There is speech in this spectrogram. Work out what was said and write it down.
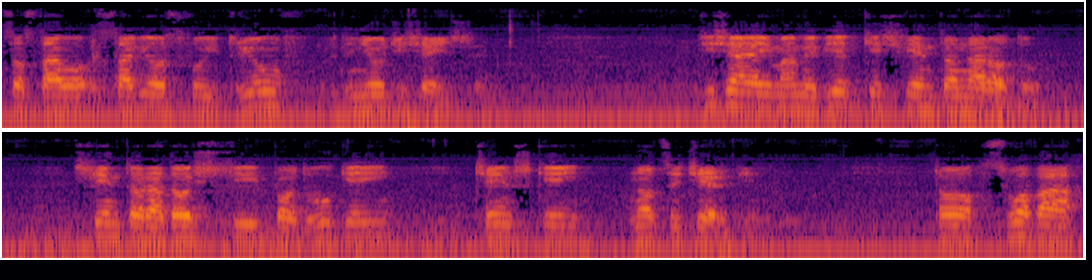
zostało, zostawiło swój triumf w dniu dzisiejszym. Dzisiaj mamy wielkie święto narodu, święto radości po długiej, ciężkiej nocy cierpień. To słowa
